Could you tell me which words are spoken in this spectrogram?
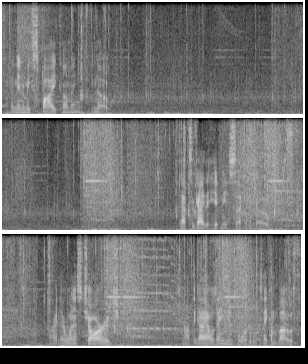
Is that an enemy spy coming? No. That's the guy that hit me a second ago. Alright, there went his charge. Not the guy I was aiming for, but we'll take them both.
